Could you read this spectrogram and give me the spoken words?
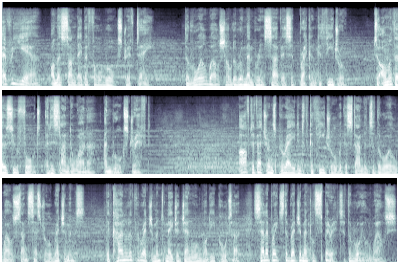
Every year, on the Sunday before Rorke's Drift Day, the Royal Welsh hold a remembrance service at Brecon Cathedral to honour those who fought at Isandlwana and Rorke's Drift. After veterans parade into the cathedral with the standards of the Royal Welsh ancestral regiments, the colonel of the regiment, Major General Roddy Porter, celebrates the regimental spirit of the Royal Welsh.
